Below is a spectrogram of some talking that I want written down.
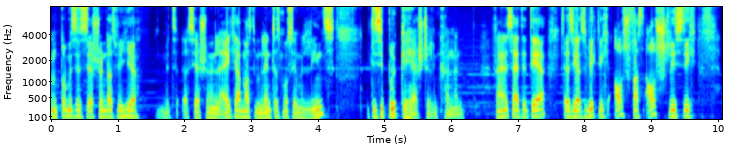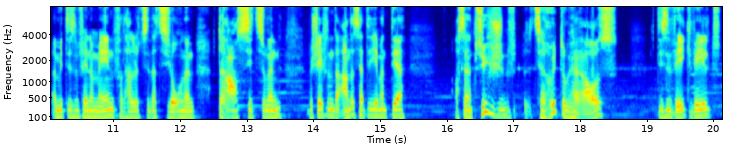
Und darum ist es sehr schön, dass wir hier mit sehr schönen Leihgaben aus dem Ländersmuseum in Linz diese Brücke herstellen können. Auf einer Seite der, der sich also wirklich aus, fast ausschließlich äh, mit diesem Phänomen von Halluzinationen, Traussitzungen beschäftigt. Und auf der anderen Seite jemand, der aus seiner psychischen Zerrüttung heraus diesen Weg wählt,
